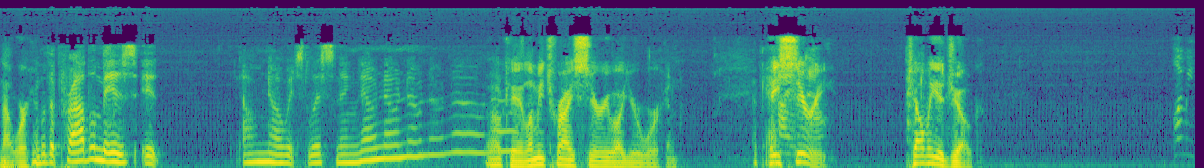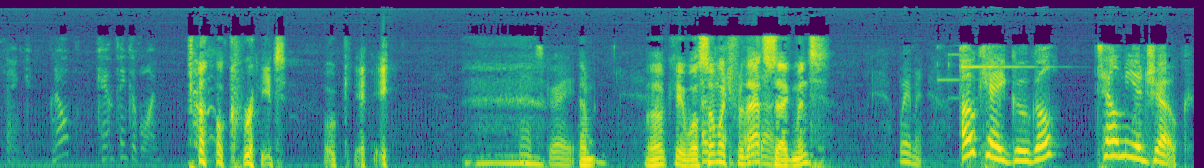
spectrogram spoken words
Not working? well, the problem is it. Oh no, it's listening. No, no, no, no, no. no. Okay, let me try Siri while you're working. Okay. Hey, Siri, tell me a joke. Let me think. Nope, can't think of one. oh, great. Okay. That's great. And, okay, well, so Okay, much for that on. segment. Wait a minute. Okay, Google, tell me a joke.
